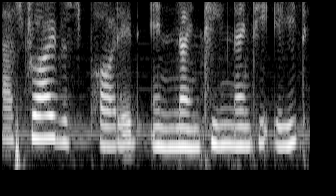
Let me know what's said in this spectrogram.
asteroid was spotted in 1998.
